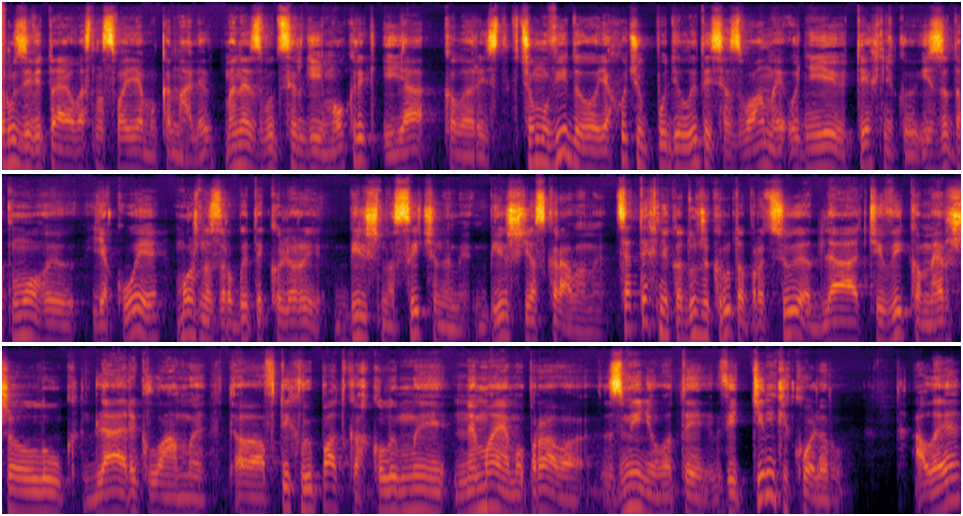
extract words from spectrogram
Друзі, вітаю вас на своєму каналі. Мене звуть Сергій Мокрик і я колорист. В цьому відео я хочу поділитися з вами однією технікою, із за допомогою якої можна зробити кольори більш насиченими, більш яскравими. Ця техніка дуже круто працює для TV commercial look, для реклами. В тих випадках, коли ми не маємо права змінювати відтінки кольору, але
